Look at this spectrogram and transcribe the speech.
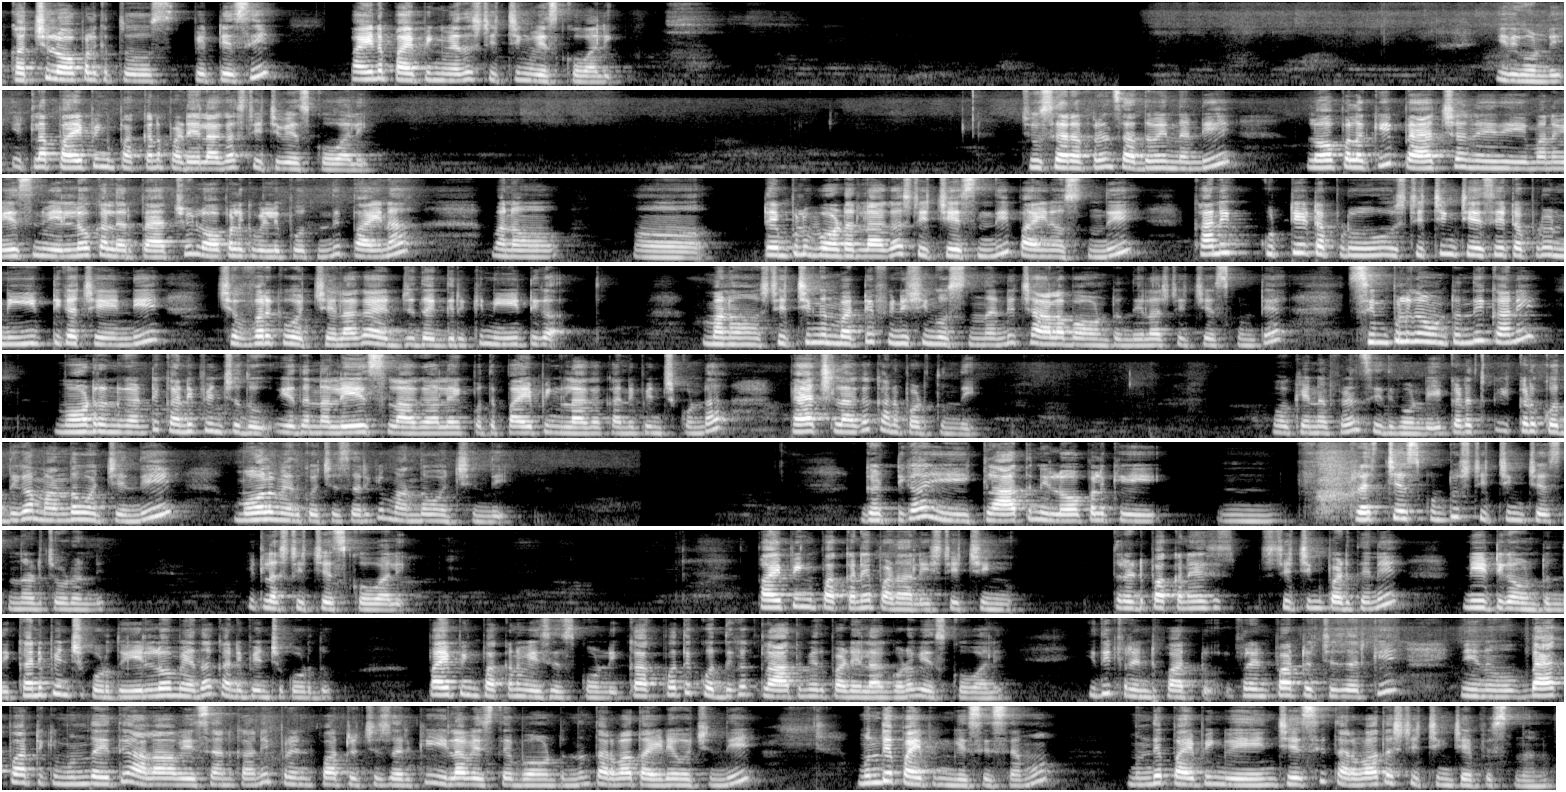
ఖర్చు లోపలికి తో పెట్టేసి పైన పైపింగ్ మీద స్టిచ్చింగ్ వేసుకోవాలి. ఇదిగోండి ఇట్లా పైపింగ్ పక్కన పడేలాగా స్టిచ్ వేసుకోవాలి. చూసారా ఫ్రెండ్స్ అర్థమైందండి? లోపలికి ప్యాచ్ అనేది మనం వేసిన ఎల్లో కలర్ ప్యాచ్ లోపలికి వెళ్ళిపోతుంది. పైన మనం టెంపుల్ బార్డర్ లాగా స్టిచ్ చేసింది పైన వస్తుంది. కానీ కుట్టేటప్పుడు స్టిచ్చింగ్ చేసేటప్పుడు నీట్గా చేయండి. చివరికి వచ్చేలాగా ఎడ్జ్ దగ్గరికి నీట్గా మనం స్టిచ్చింగ్ని బట్టి ఫినిషింగ్ వస్తుందండి. చాలా బాగుంటుంది ఇలా స్టిచ్ చేసుకుంటే. సింపుల్గా ఉంటుంది కానీ మోడర్న్గా అంటే కనిపించదు. ఏదన్నా లేస్ లాగా లేకపోతే పైపింగ్ లాగా కనిపించకుండా ప్యాచ్ లాగా కనపడుతుంది. ఓకేనా ఫ్రెండ్స్? ఇదిగోండి. ఇక్కడ ఇక్కడ కొద్దిగా మందం వచ్చింది. మూల మీదకి వచ్చేసరికి మందం వచ్చింది. గట్టిగా ఈ క్లాత్ని లోపలికి ప్రెస్ చేసుకుంటూ స్టిచ్చింగ్ చేస్తున్నాడు చూడండి. ఇట్లా స్టిచ్ చేసుకోవాలి. పైపింగ్ పక్కనే పడాలి స్టిచ్చింగ్. థ్రెడ్ పక్కనే స్టిచ్చింగ్ పడితేనే నీట్గా ఉంటుంది. కనిపించకూడదు. ఎల్లో మీద కనిపించకూడదు. పైపింగ్ పక్కన వేసేసుకోండి. కాకపోతే కొద్దిగా క్లాత్ మీద పడేలాగా కూడా వేసుకోవాలి. ఇది ఫ్రంట్ పార్ట్. ఫ్రంట్ పార్ట్ వచ్చేసరికి నేను బ్యాక్ పార్ట్కి ముందు అయితే అలా వేశాను కానీ ఫ్రంట్ పార్ట్ వచ్చేసరికి ఇలా వేస్తే బాగుంటుందని తర్వాత ఐడియా వచ్చింది. ముందే పైపింగ్ వేసేసాము. ముందే పైపింగ్ వేయించేసి తర్వాత స్టిచ్చింగ్ చేపిస్తున్నాను.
